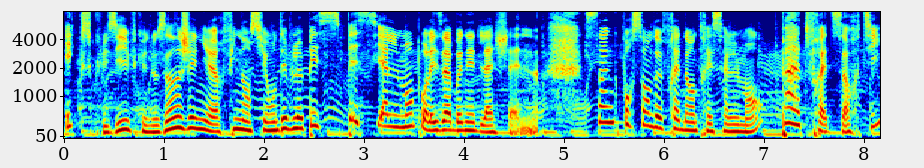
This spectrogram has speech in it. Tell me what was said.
exclusive que nos ingénieurs financiers ont développée spécialement pour les abonnés de la chaîne. 5% de frais d'entrée seulement, pas de frais de sortie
